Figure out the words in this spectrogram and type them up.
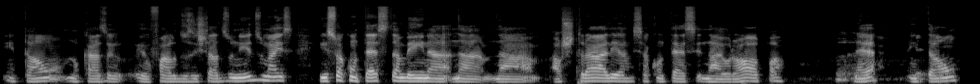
Então, no caso, eu falo dos Estados Unidos, mas isso acontece também na, na, na Austrália, isso acontece na Europa, uhum. né? Então,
